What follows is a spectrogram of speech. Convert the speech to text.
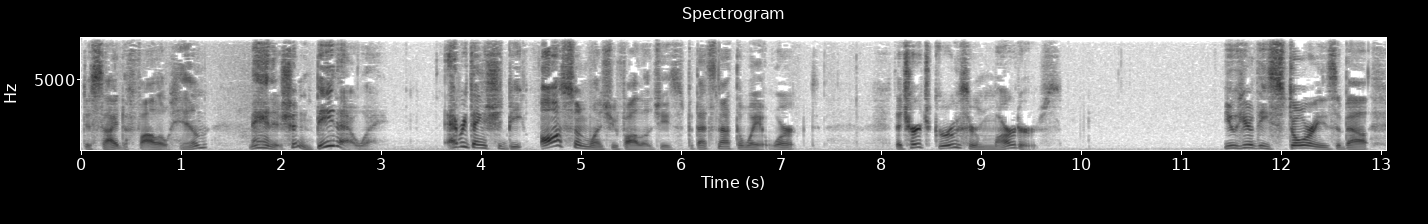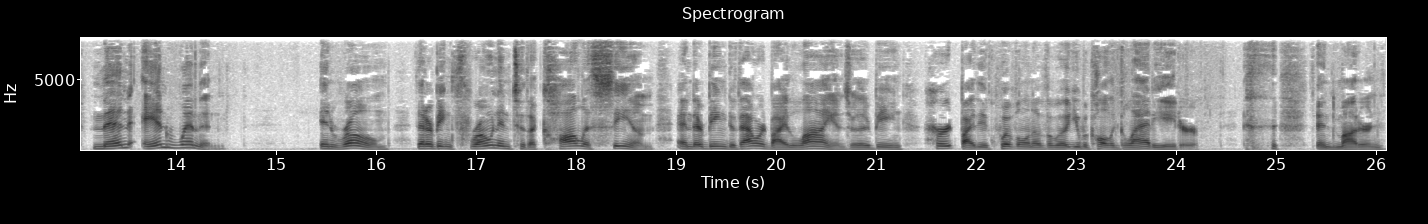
decide to follow him? Man, it shouldn't be that way. Everything should be awesome once you follow Jesus, but that's not the way it worked. The church grew through martyrs. You hear these stories about men and women in Rome that are being thrown into the Colosseum and they're being devoured by lions or they're being hurt by the equivalent of what you would call a gladiator in modern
